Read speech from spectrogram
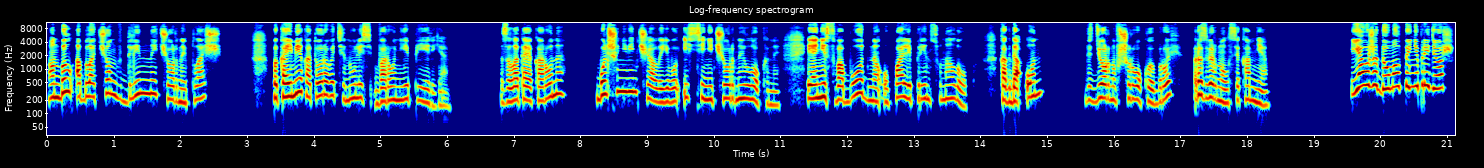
Он был облачен в длинный черный плащ, по кайме которого тянулись вороньи перья. Золотая корона больше не венчала его и сине-черные локоны, и они свободно упали принцу на лоб, когда он, вздернув широкую бровь, развернулся ко мне. «Я уже думал, ты не придешь!»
